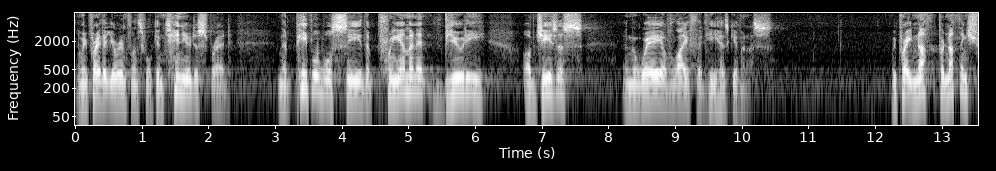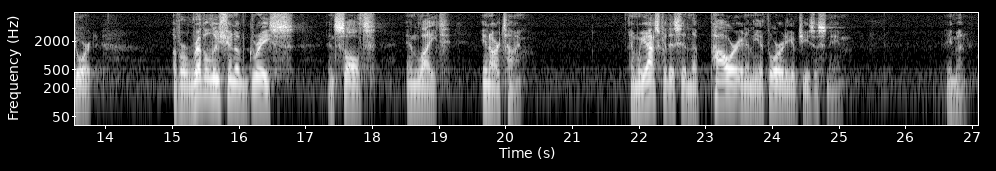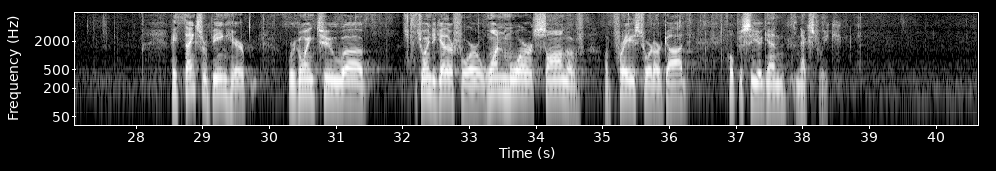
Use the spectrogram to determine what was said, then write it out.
And we pray that your influence will continue to spread and that people will see the preeminent beauty of Jesus and the way of life that He has given us. We pray for nothing short of a revolution of grace and salt and light in our time. And we ask for this in the power and in the authority of Jesus' name. Amen. Hey, thanks for being here. We're going to uh, join together for one more song of of praise toward our God. Hope to see you again next week.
